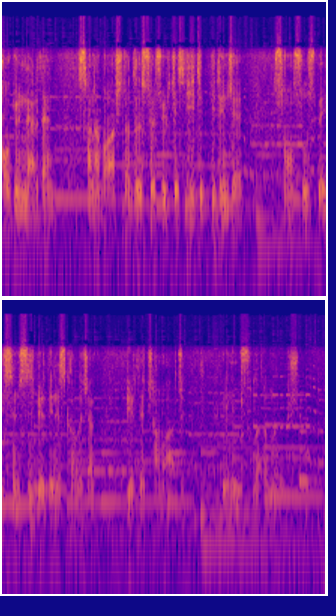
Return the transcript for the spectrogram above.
o günlerden sana bağışladığı söz ülkesi yitip gidince sonsuz ve isimsiz bir deniz kalacak. Bir de çam ağacı benim sularımla öpüşür.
